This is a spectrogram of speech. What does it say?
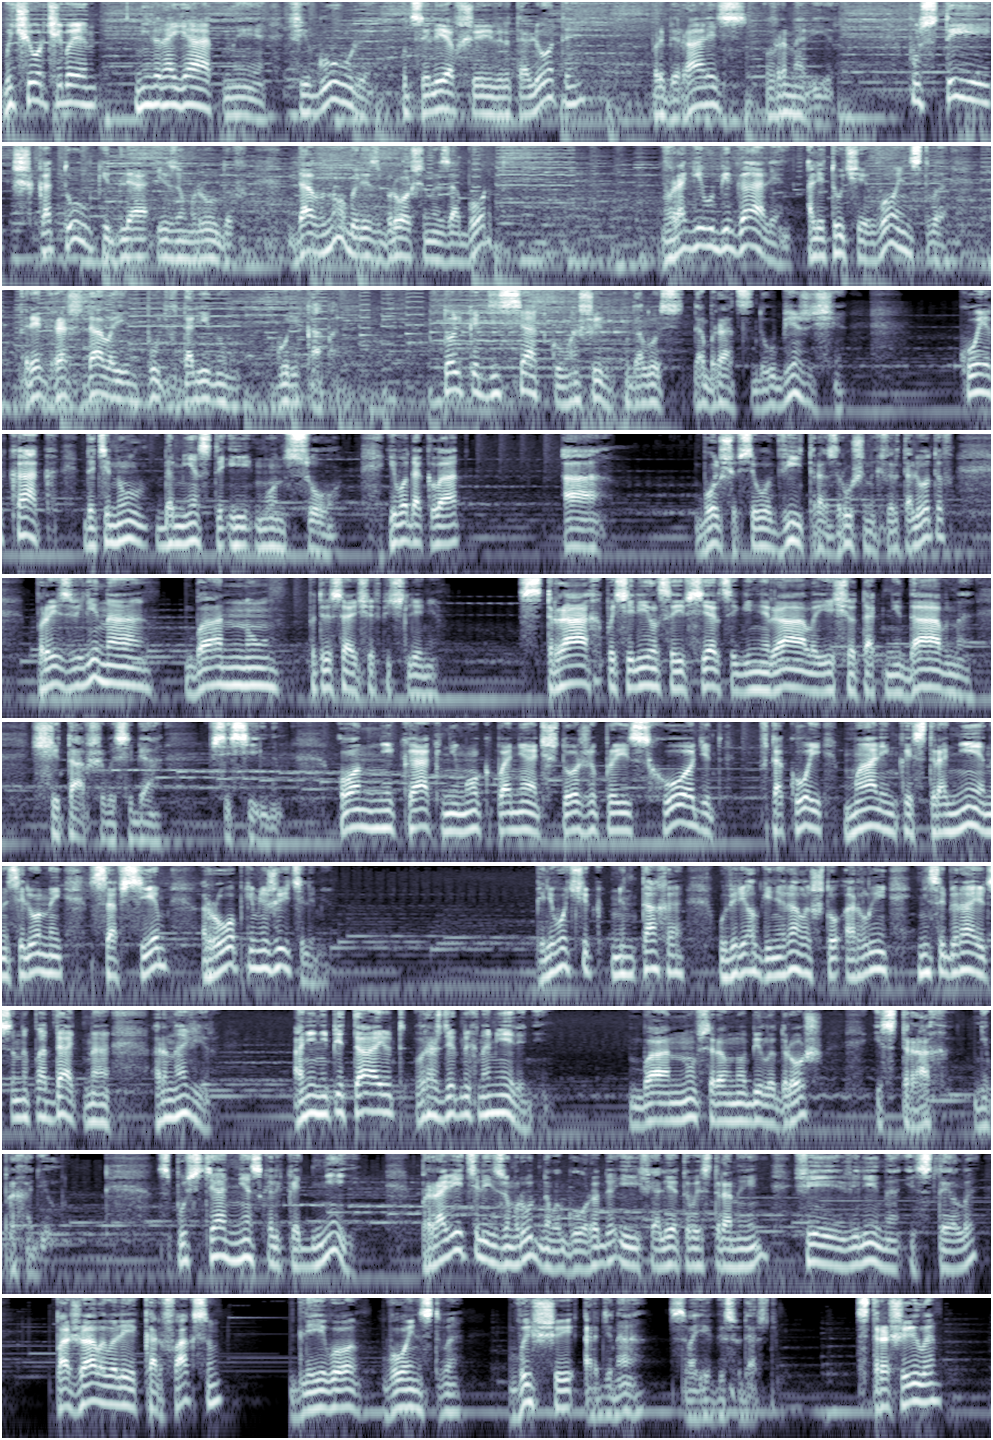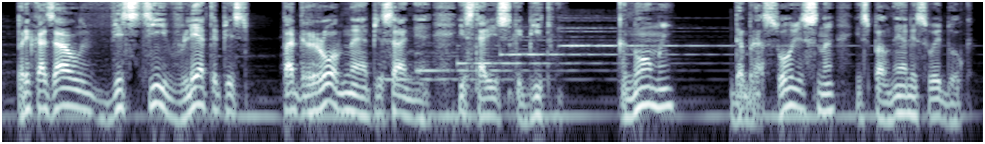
вычерчивая невероятные фигуры, уцелевшие вертолеты пробирались в Рановир. Пустые шкатулки для изумрудов давно были сброшены за борт. Враги убегали, а летучее воинство преграждало им путь в долину Гурикапа. Только десятку машин удалось добраться до убежища. Кое-как дотянул до места и Монсо. Его доклад о больше всего вид разрушенных вертолетов, произвели на Банну потрясающее впечатление. Страх поселился и в сердце генерала, еще так недавно считавшего себя всесильным. Он никак не мог понять, что же происходит в такой маленькой стране, населенной совсем робкими жителями. Переводчик Ментаха уверял генерала, что орлы не собираются нападать на Арнавир. Они не питают враждебных намерений. Банну все равно била дрожь, и страх не проходил. Спустя несколько дней правители изумрудного города и фиолетовой страны, феи Велина и Стеллы, пожаловали к Арфаксу для его воинства – высшие ордена своих государств. Страшила приказал ввести в летопись подробное описание исторической битвы. Гномы добросовестно исполняли свой долг.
